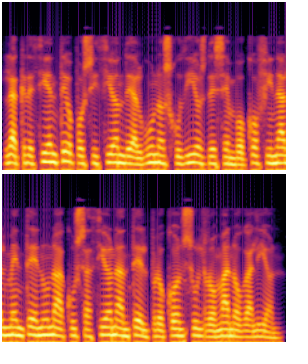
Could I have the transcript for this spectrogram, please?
La creciente oposición de algunos judíos desembocó finalmente en una acusación ante el procónsul romano Galión.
